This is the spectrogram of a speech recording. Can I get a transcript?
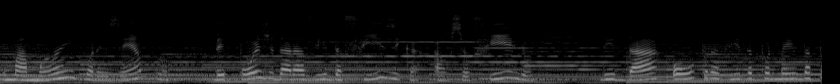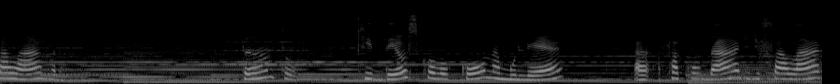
Uma mãe, por exemplo, depois de dar a vida física ao seu filho, lhe dá outra vida por meio da palavra. Tanto que Deus colocou na mulher a faculdade de falar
